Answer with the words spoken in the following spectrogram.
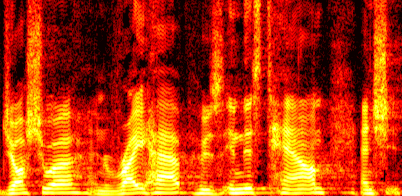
Joshua and Rahab, who's in this town, and she,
